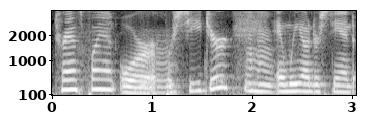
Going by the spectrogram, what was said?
transplant or Mm-hmm. a procedure, and we understand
